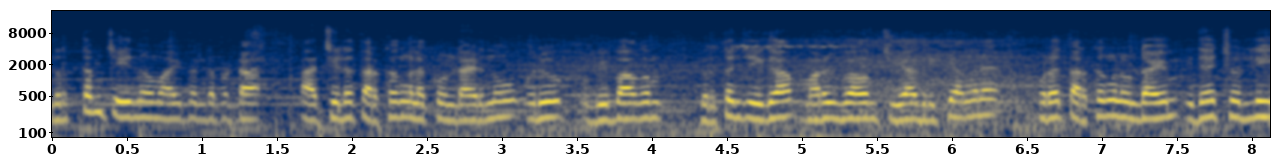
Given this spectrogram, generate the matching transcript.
നൃത്തം ചെയ്യുന്നതുമായി ബന്ധപ്പെട്ട ചില തർക്കങ്ങളൊക്കെ ഉണ്ടായിരുന്നു. ഒരു വിഭാഗം നൃത്തം ചെയ്യുക മറുവിഭാഗം ചെയ്യാതിരിക്കുക അങ്ങനെ കുറെ തർക്കങ്ങളുണ്ടായും. ഇതേ ചൊല്ലി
